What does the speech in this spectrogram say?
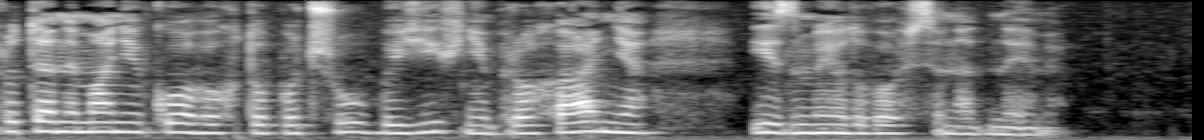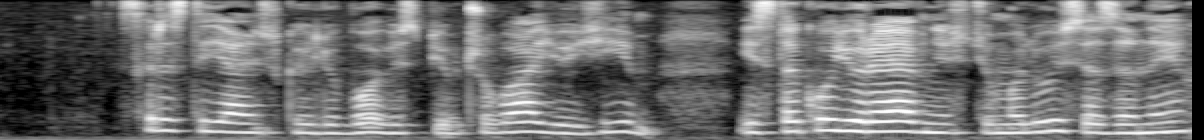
проте нема нікого, хто почув би їхні прохання і змилувався над ними. З християнською любов'ю співчуваю їм і з такою ревністю молюся за них,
